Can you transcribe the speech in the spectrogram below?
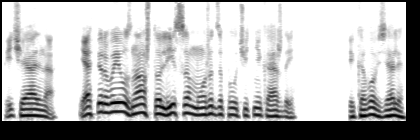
Печально. Я впервые узнал, что Лиса может заполучить не каждый. И кого взяли?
